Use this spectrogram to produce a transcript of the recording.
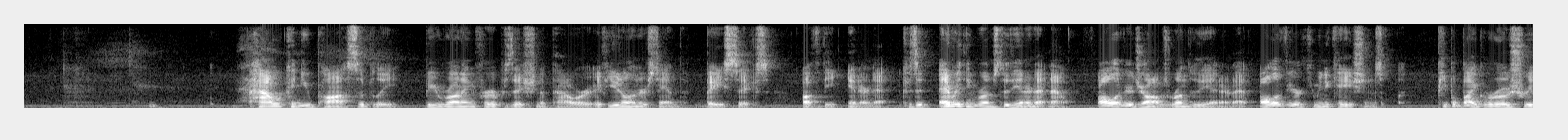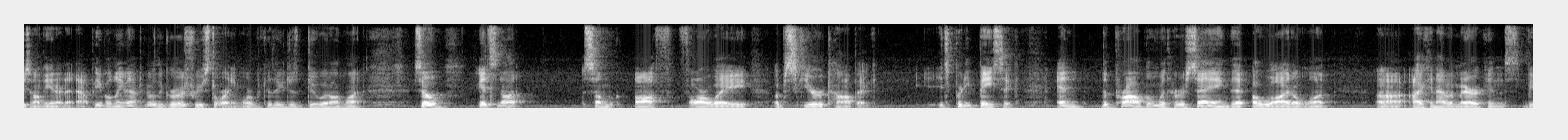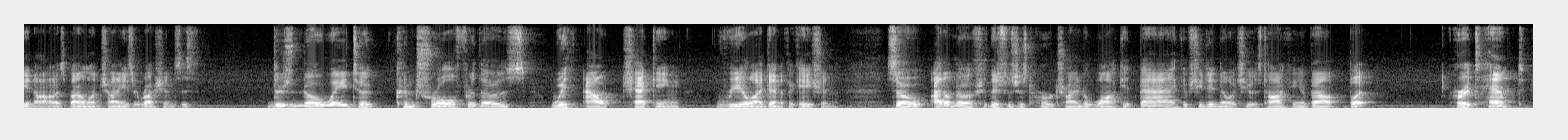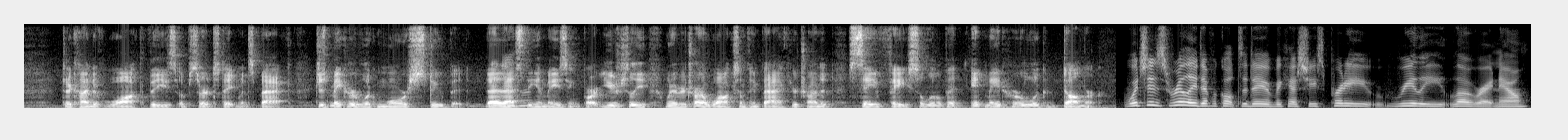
How can you possibly be running for a position of power if you don't understand the basics of the internet? Because everything runs through the internet now. All of your jobs run through the internet. All of your communications. People buy groceries on the internet now. People don't even have to go to the grocery store anymore because they just do it online. So it's not some off, far away, obscure topic. It's pretty basic. And the problem with her saying that, oh, well, I don't want, uh, I can have Americans be anonymous, but I don't want Chinese or Russians, is there's no way to control for those without checking real identification. So I don't know if this was just her trying to walk it back, if she didn't know what she was talking about, but her attempt to kind of walk these absurd statements back just make her look more stupid. That that's the mm-hmm. amazing part. Usually, whenever you're trying to walk something back, you're trying to save face a little bit. It made her look dumber. which is really difficult to do because she's pretty really low right now.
